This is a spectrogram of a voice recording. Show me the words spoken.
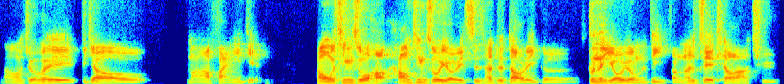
然后就会比较麻烦一点。然后我听说，好，好像听说有一次，他就到了一个不能游泳的地方，他就直接跳下去，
